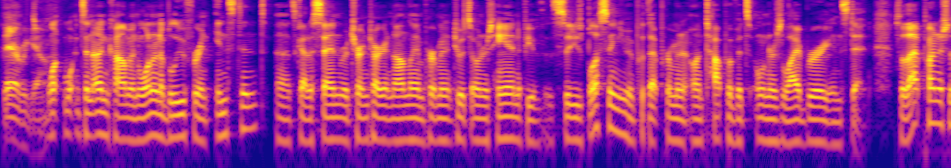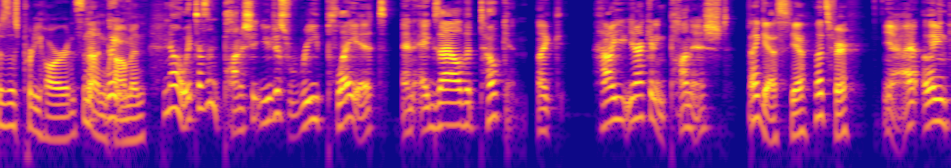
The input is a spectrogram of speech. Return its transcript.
There we go. One, one- it's an uncommon. One in a blue for an instant. Uh, it's got to send return target non-land permanent to its owner's hand. If you have the city's blessing, you may put that permanent on top of its owner's library instead. So that punishes this pretty hard. It's an Wait, uncommon. no, it doesn't punish it. You just replay it and exile the token. Like how you, you're not getting punished. I guess. Yeah, that's fair. Yeah, I, I mean,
